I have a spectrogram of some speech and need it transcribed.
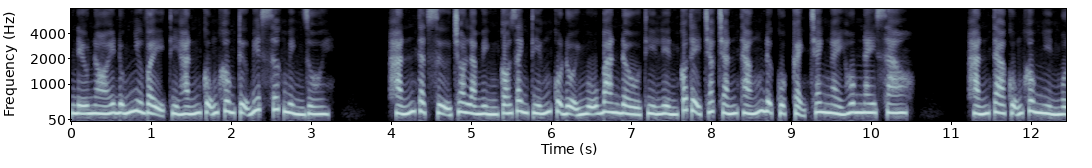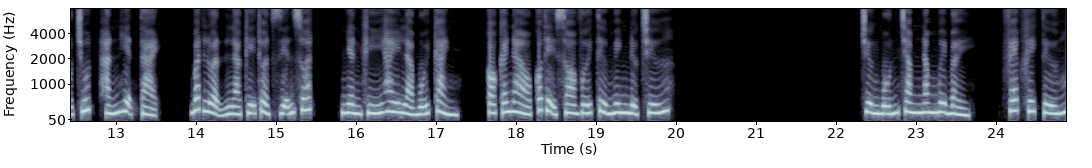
Nếu nói đúng như vậy thì hắn cũng không tự biết sức mình rồi. Hắn thật sự cho là mình có danh tiếng của đội ngũ ban đầu thì liền có thể chắc chắn thắng được cuộc cạnh tranh ngày hôm nay sao. Hắn ta cũng không nhìn một chút, hắn hiện tại. Bất luận là kỹ thuật diễn xuất, nhân khí hay là bối cảnh. Có cái nào có thể so với từ minh được chứ? chương 457. Phép khích tướng,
